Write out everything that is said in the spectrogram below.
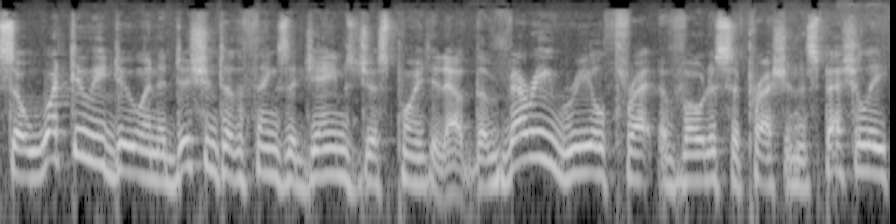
So, what do we do in addition to the things that James just pointed out? The very real threat of voter suppression, especially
